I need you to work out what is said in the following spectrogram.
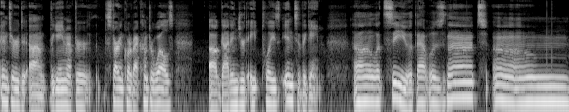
entered uh, the game after starting quarterback Hunter Wells uh, got injured eight plays into the game. Uh, let's see what that was. That um.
